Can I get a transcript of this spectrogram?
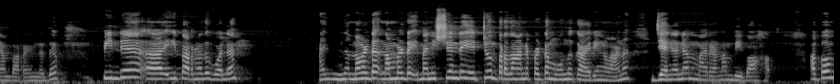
ഞാൻ പറയുന്നത്. പിന്നെ ഈ പറഞ്ഞതുപോലെ നമ്മളുടെ നമ്മളുടെ മനുഷ്യന്റെ ഏറ്റവും പ്രധാനപ്പെട്ട മൂന്ന് കാര്യങ്ങളാണ് ജനനം മരണം വിവാഹം. അപ്പം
